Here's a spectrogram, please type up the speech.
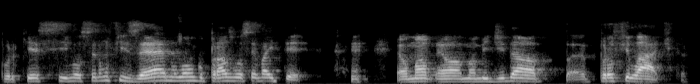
porque se você não fizer, no longo prazo você vai ter. é, uma, é uma medida eh, profilática.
